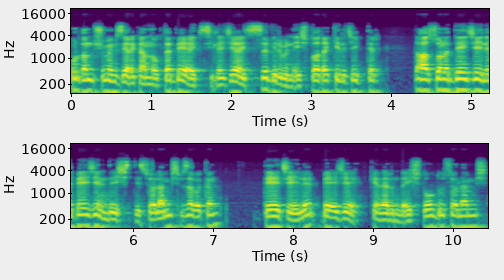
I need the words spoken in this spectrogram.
Buradan düşünmemiz gereken nokta B açısı ile C açısı birbirine eşit olarak gelecektir. Daha sonra DC ile BC'nin de eşitliği söylenmiş bize bakın. DC ile BC kenarında eşit olduğu söylenmiş.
